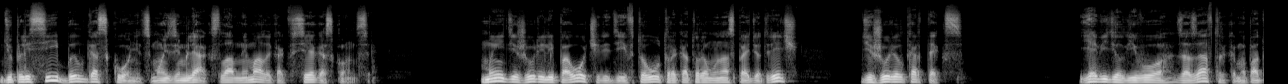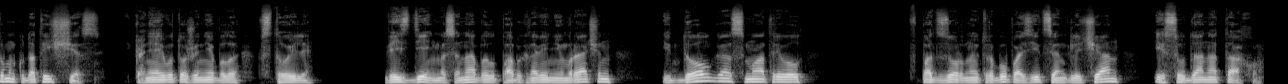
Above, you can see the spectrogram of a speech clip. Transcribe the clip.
Дюплеси был гасконец, мой земляк, славный малый, как все гасконцы. Мы дежурили по очереди, и в то утро, о котором у нас пойдет речь, дежурил Кортекс. Я видел его за завтраком, а потом он куда-то исчез. И коня его тоже не было в стойле. Весь день Массена был по обыкновению мрачен и долго осматривал в подзорную трубу позиции англичан и суда на Таху.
